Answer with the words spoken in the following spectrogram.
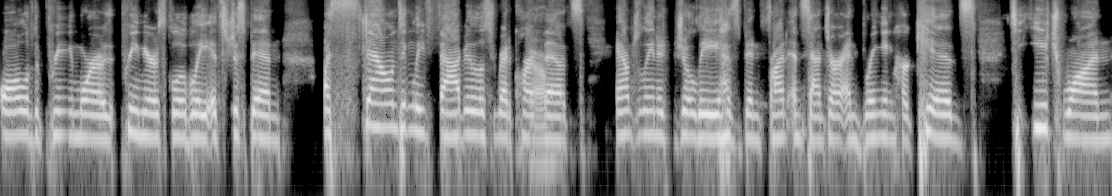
all of the premiere, premieres globally, it's just been astoundingly fabulous red carpets. Yeah. Angelina Jolie has been front and center and bringing her kids to each one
